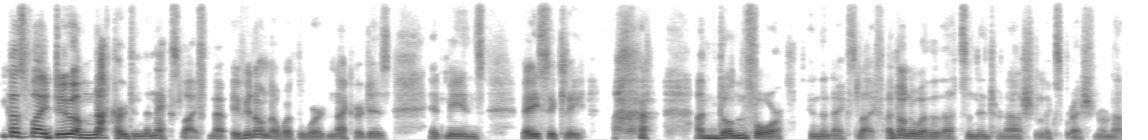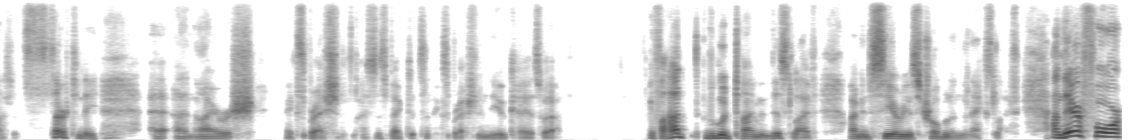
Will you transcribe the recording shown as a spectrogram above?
because if I do, I'm knackered in the next life. Now, if you don't know what the word knackered is, it means basically I'm done for in the next life. I don't know whether that's an international expression or not. It's certainly a, an Irish expression. I suspect it's an expression in the UK as well. If I had a good time in this life, I'm in serious trouble in the next life. And therefore,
